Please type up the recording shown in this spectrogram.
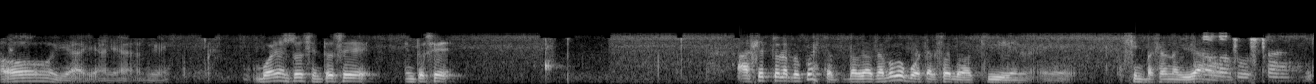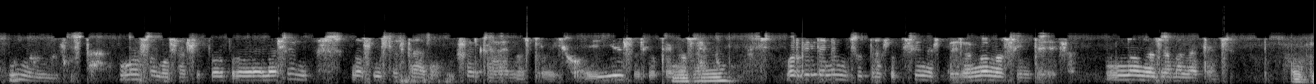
Oh, ya, ya, ya. ok. Bueno, entonces, entonces, entonces, acepto la propuesta, tampoco puedo estar solo aquí en, eh, sin pasar Navidad. No nos gusta, no nos gusta. No somos así por programación, nos gusta estar cerca de nuestro hijo y eso es lo que nos Ujú. Porque tenemos otras opciones, pero no nos interesa, no nos llama la atención. Ok.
